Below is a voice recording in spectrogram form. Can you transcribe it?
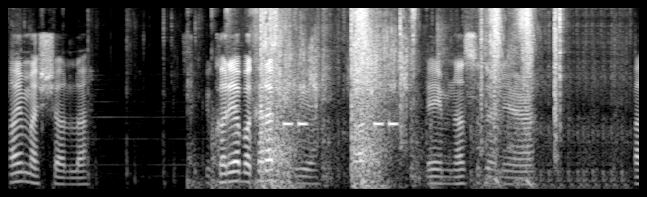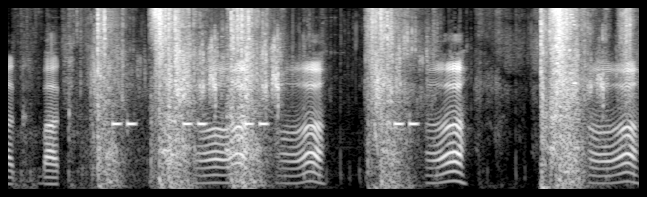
Hay maşallah. Yukarıya bakarak vuruyor. Bak. Aim nasıl dönüyor. Bak bak. Aa, aa. Aa. Aa.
